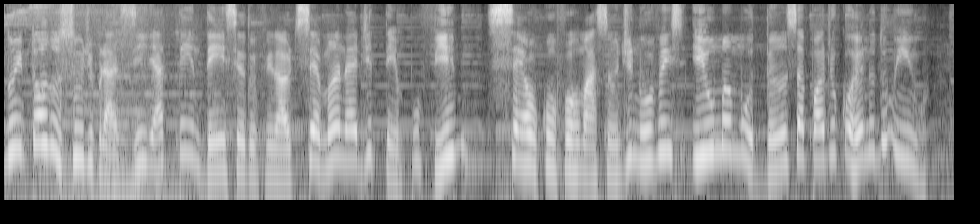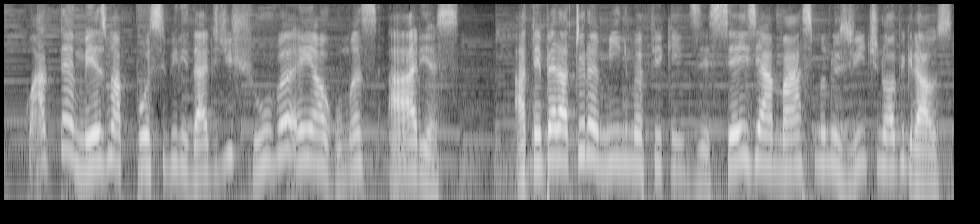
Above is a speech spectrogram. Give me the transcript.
No entorno sul de Brasília, a tendência do final de semana é de tempo firme, céu com formação de nuvens e uma mudança pode ocorrer no domingo, com até mesmo a possibilidade de chuva em algumas áreas. A temperatura mínima fica em 16 e a máxima nos 29 graus.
